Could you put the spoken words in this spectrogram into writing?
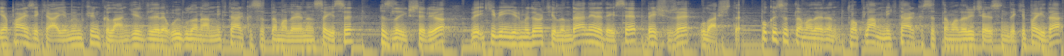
yapay zekayı mümkün kılan girdilere uygulanan miktar kısıtlamalarının sayısı hızla yükseliyor ve 2024 yılında neredeyse 500'e ulaştı. Bu kısıtlamaların toplam miktar kısıtlamaları içerisindeki payı da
